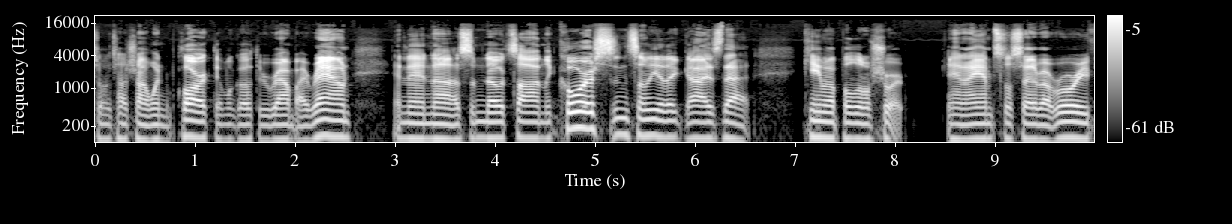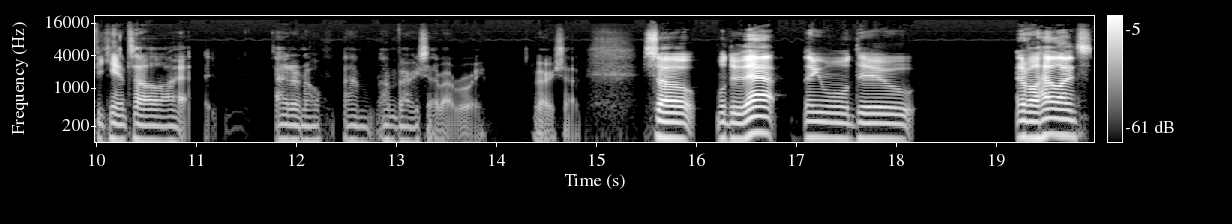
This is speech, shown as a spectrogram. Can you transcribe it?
So, we'll touch on Wyndham Clark. Then we'll go through round by round and then uh, some notes on the course and some of the other guys that came up a little short. And I am still sad about Rory. If you can't tell, I I don't know. I'm I'm very sad about Rory, very sad. So we'll do that. Then we'll do NFL headlines,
